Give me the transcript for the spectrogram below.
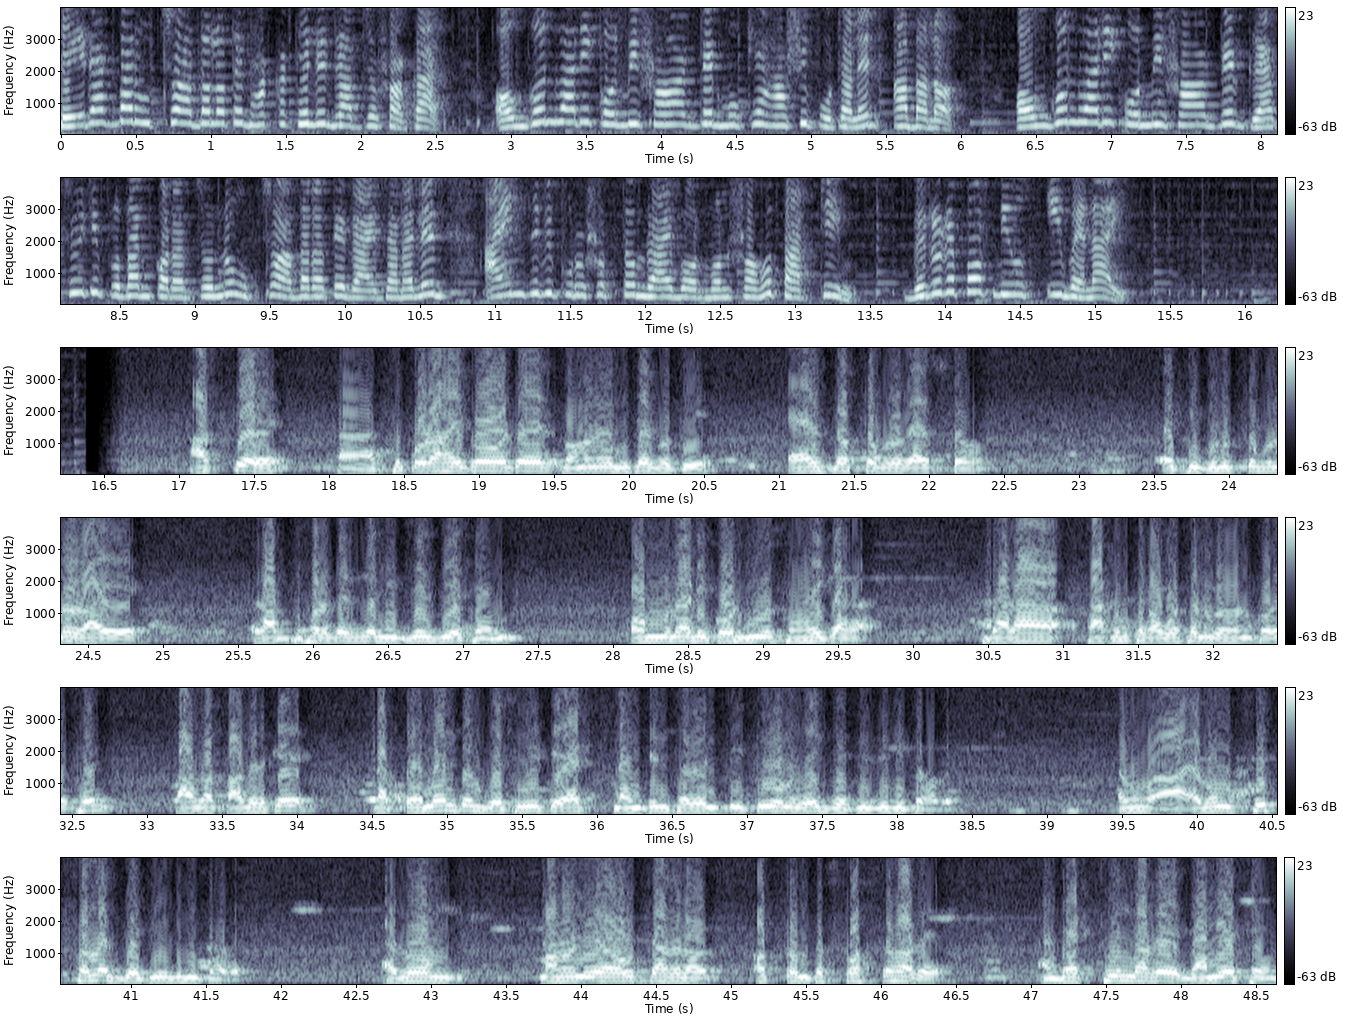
ফের একবার উচ্চ আদালতে ধাক্কা খেলেন রাজ্য সরকার। অঙ্গনওয়াড়ি কর্মী সহায়কদের মুখে হাসি ফোটালেন আদালত। অঙ্গনওয়াড়ি কর্মী সহায়কদের গ্র্যাচুইটি প্রদান করার জন্য উচ্চ আদালতের রায় জানালেন আইনজীবী পুরুষোত্তম রায় বর্মন সহ তার টিম। ব্যুরো রিপোর্ট নিউজ ইভেনাই। আজকে ত্রিপুরা হাইকোর্টের মাননীয় বিচারপতি এস দত্ত প্রকাশিত একটি গুরুত্বপূর্ণ রায়ে রাজ্য সরকারকে নির্দেশ দিয়েছেন অঙ্গনারী কর্মী ও সহায়িকারা যারা চাকরি থেকে অবসর গ্রহণ করেছেন, তারা তাদেরকে the payment of gratuity act nineteen seventy two অনুযায়ী গ্রেচুইটি দিতে হবে। এবং এবং সুদ সমেত গ্রেচুইটি দিতে হবে। এবং মাননীয় উচ্চ আদালত অত্যন্ত স্পষ্টভাবে ব্যক্তিহীনভাবে জানিয়েছেন,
